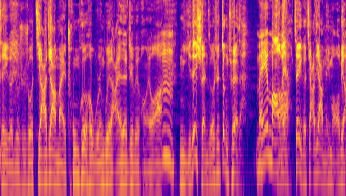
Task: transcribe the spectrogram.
这个就是说加价买冲破和五人归来的这位朋友啊，嗯，你的选择是正确的，没毛病啊，。这个加价没毛病，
